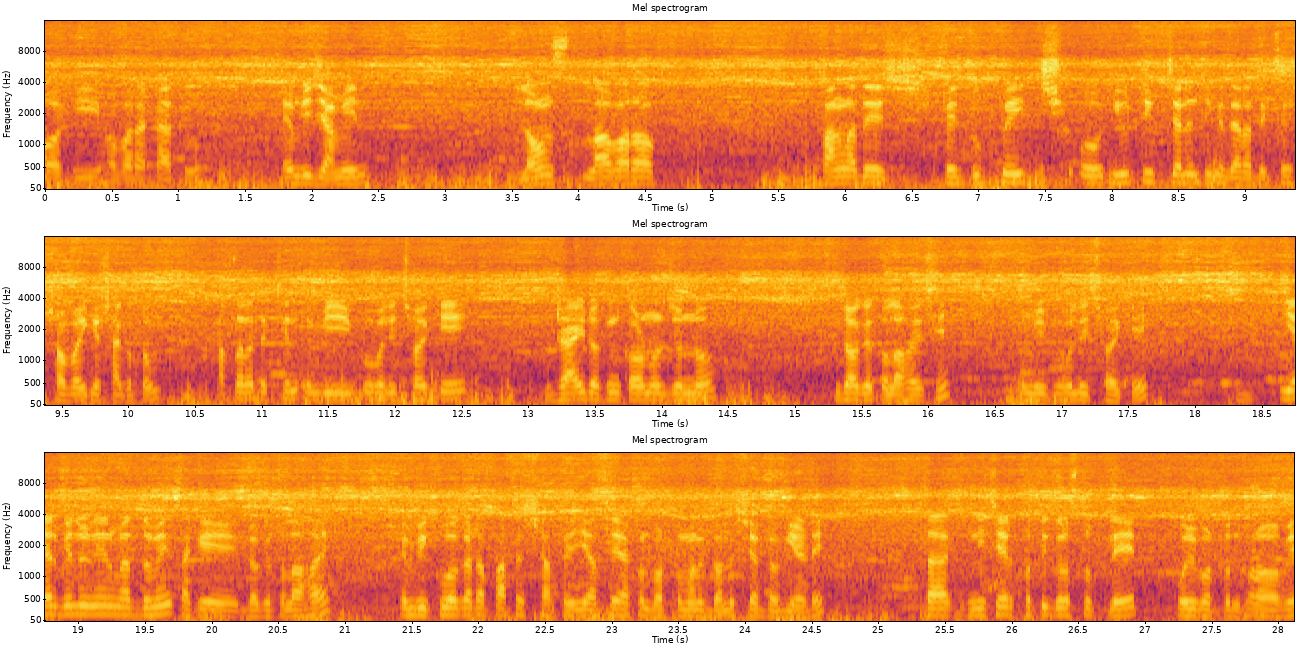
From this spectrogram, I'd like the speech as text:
রহমতুল্লাহি অবরাকাতু MD Jamil, launch lover of Bangladesh Facebook page ও ইউটিউব চ্যানেল থেকে যারা দেখছেন, সবাইকে স্বাগতম। আপনারা দেখছেন এমবি পুবালি ছয়কে ড্রাই ডকিং করানোর জন্য ডগে তোলা হয়েছে এমবি পুবালি ছয়কে। ইয়ার বেলুনের মাধ্যমে তাকে ডগে তোলা হয়। এমবি কুয়াকাটা পাসের সাথেই আছে এখন বর্তমানে দলেশিয়ার ডগিয়ার্ডে। তার নিচের ক্ষতিগ্রস্ত প্লেট পরিবর্তন করা হবে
